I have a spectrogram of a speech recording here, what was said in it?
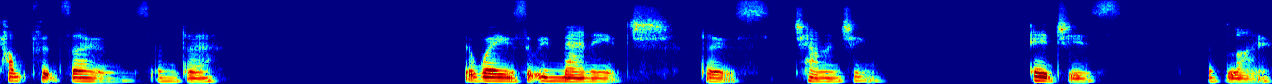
comfort zones and the the ways that we manage those challenging edges of life?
